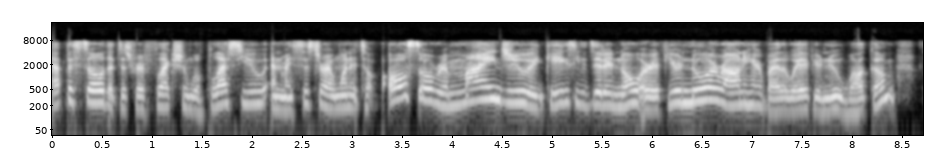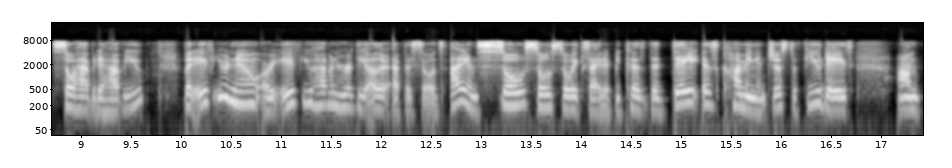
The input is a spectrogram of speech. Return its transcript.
episode that this reflection will bless you. And my sister, I wanted to also remind you, in case you didn't know, or if you're new around here, by the way, if you're new, welcome. So happy to have you. But if you're new or if you haven't heard the other episodes, I am so, so, so excited because the day is coming in just a few days on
